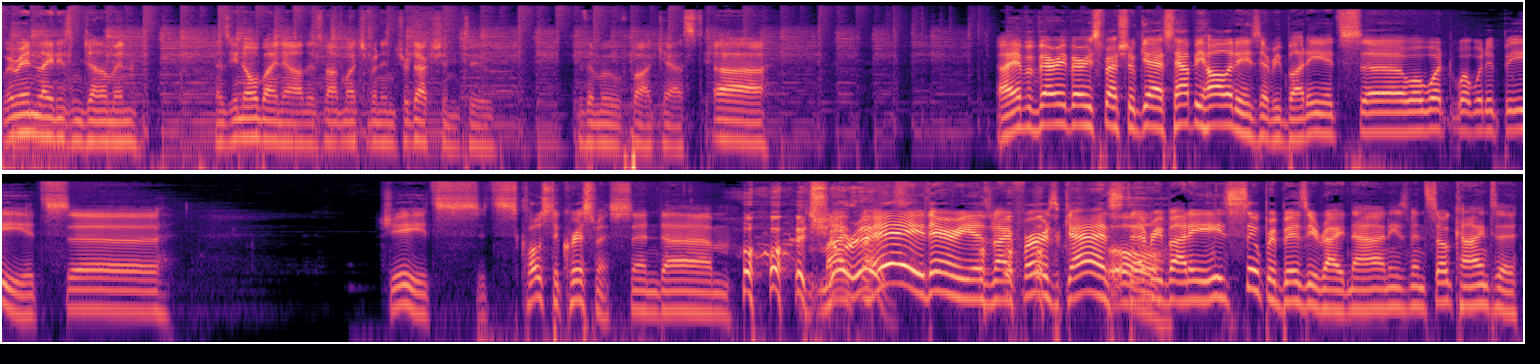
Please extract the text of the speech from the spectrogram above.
We're in, ladies and gentlemen. As you know by now, there's not much of an introduction to the Move podcast. Uh, I have a very, very special guest. Happy holidays, everybody! It's uh, well, what what would it be? It's uh, gee, it's it's close to Christmas, and um, it my, Hey, there he is, my first guest, Oh. everybody. He's super busy right now, and he's been so kind to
